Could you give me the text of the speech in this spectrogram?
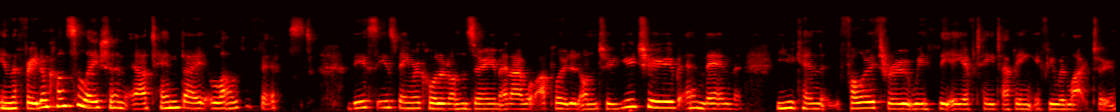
in the Freedom Constellation, our 10 day love fest. This is being recorded on Zoom and I will upload it onto YouTube and then you can follow through with the EFT tapping if you would like to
